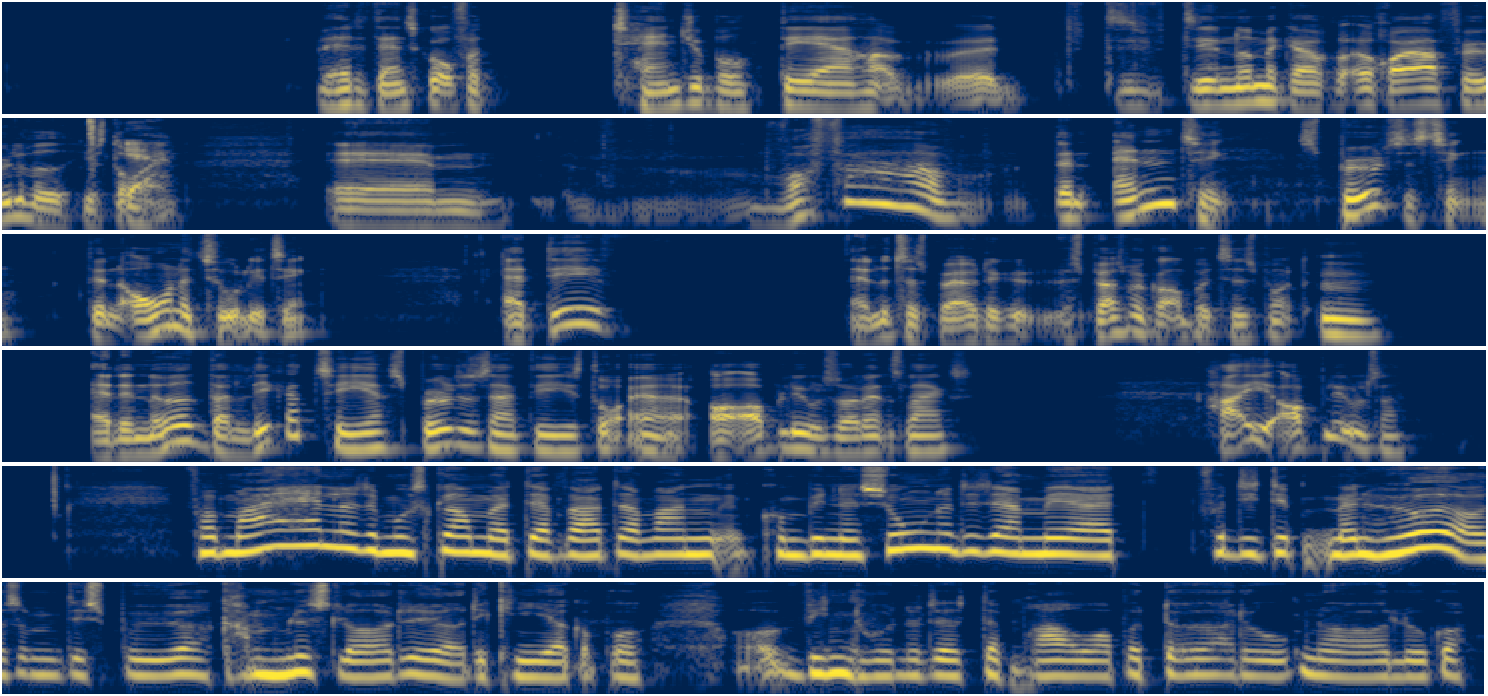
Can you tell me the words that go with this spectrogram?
hvad er det danske ord for tangible? Det er, øh, det, er noget, man kan røre og føle ved historien. Ja. Øhm, hvorfor den anden ting, spøgelsestingen, den overnaturlige ting, er det, jeg er nødt til at spørge, det spørgsmål kommer på et tidspunkt, Mm. Er det noget, der ligger til jer, spøgelsesagtige historier og oplevelser og den slags? Har I oplevelser? For mig handler det måske om, at der var, der var en kombination af det der med, at fordi det, man hører jo også om det spøger, gamle slotte, og det knirker på, og vinduerne, der, der brager op, og døre, der åbner og lukker.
